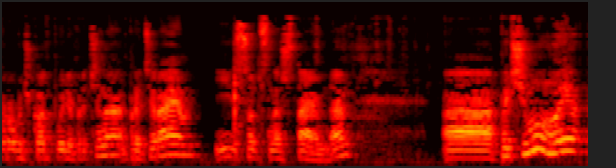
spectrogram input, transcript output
коробочку от пыли протираем и, собственно, ставим, да. А, почему мы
